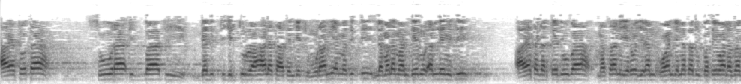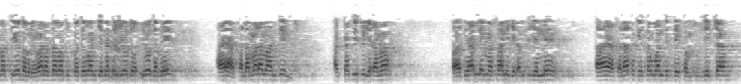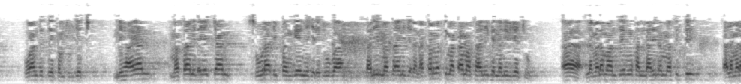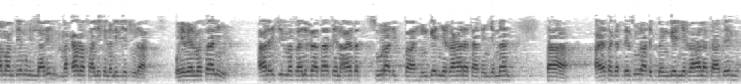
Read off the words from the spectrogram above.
ayatoota suuraa dhibbaatii gaditti jirturraa haala taateen jechuun muraanni ammasitti lama lamaan deemuudhaallee miti ayata gartee duuba masaani yeroo jedhan waan jannata dubbatee waan azaabatti yoo dabre waan azaaba dubbatee waan jannata yoo dabre aya ta lama lamaan deemtu akkasiitu jedhama faatihaallee masaanii jedhamti jennee aya salaata keessa waan deddeeffamtuuf jecha waan deddeeffamtuuf jecha nihaayaan masaanidha jechaan suuraa dhibban geenye jedhe duuba saniin masaanii jedhan akkanumatti maqaa masaanii kennaniif jechuun lama lamaan deemuu kan laalin amma asitti maqaa masaanii kennaniif jechuudha wahimee almasaanii haala isiin masaanii irraa taateen ayata suuraa dhibbaa hin geenye irraa haala taateen jennaan ta ayata gartee suuraa dhibba hin geenye irraa haala taateen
